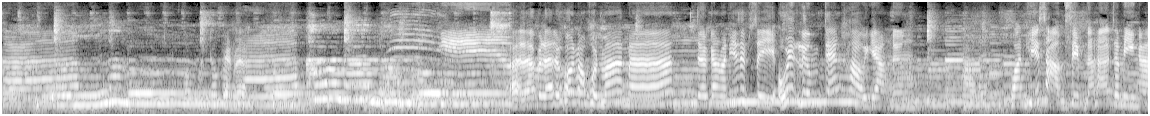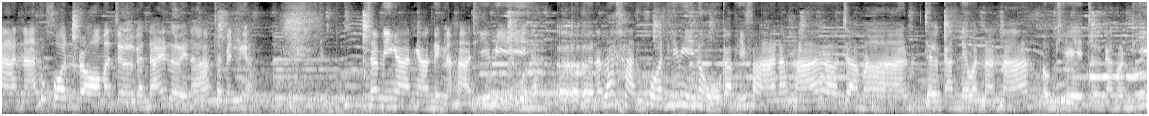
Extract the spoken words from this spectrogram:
ครับขอบคุณทุกคเห็นนไหมครับโอเคไปแล้วไปแล้วทุกคนขอบคุณมากนะ เจอกันวันที่ 14อุ้ยลืมแจ้งข่าวอีกอย่างหนึ่งเอาเลยวันที่ 30 นะคะ จะมีงานนะ ทุกคนรอมาเจอกันได้เลยนะ จะเป็นยังไง จะมีงานงานหนึ่งนะคะที่มีเออเออเออนั่นแหละค่ะทุกคนที่มีหนูกับพี่ฟ้านะคะ เราจะมาเจอกันในวันนั้นนะ โอเค เจอกันวันที่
